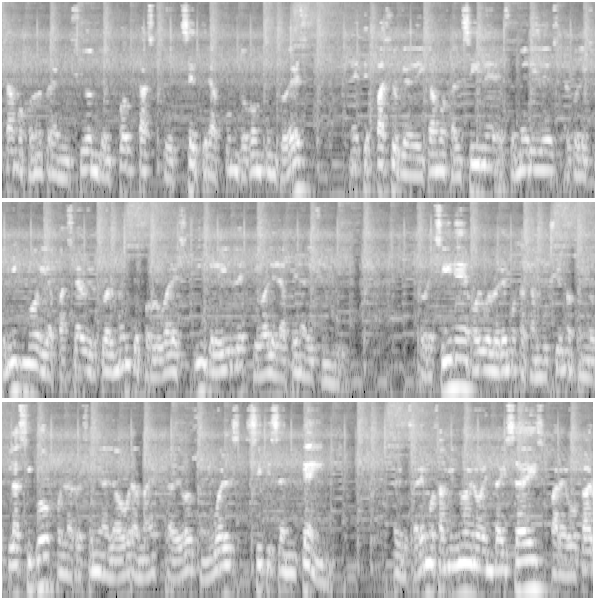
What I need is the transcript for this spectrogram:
Estamos con otra emisión del podcast de etcétera.com.es, en este espacio que dedicamos al cine, efemérides, al coleccionismo y a pasear virtualmente por lugares increíbles que vale la pena distinguir. Sobre cine, hoy volveremos a zambullirnos en lo clásico con la reseña de la obra maestra de Orson Welles, Citizen Kane. Regresaremos a 1996 para evocar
